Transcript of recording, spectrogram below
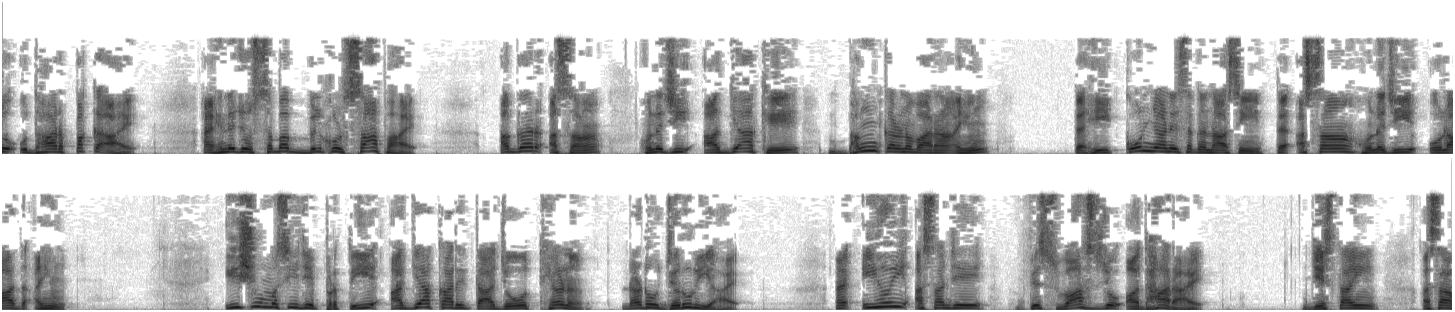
जो उधार पक आहे ऐं हिन जो सबबु बिल्कुलु साफ़ आहे अगरि असां हुन जी आज्ञा खे भंग करण वारा आहियूं त हीउ कोन ॼाणे सघंदासीं त असां हुन जी औलाद आहियूं ईशू मसीह जे प्रति आज्ञाकारिता जो थियण ॾाढो ज़रूरी आहे ऐं इहो ई असांजे विश्वास जो आधार आहे जेसिताईं असां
